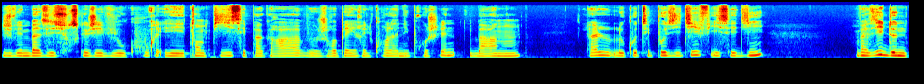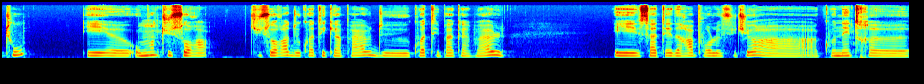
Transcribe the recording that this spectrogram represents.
je vais me baser sur ce que j'ai vu au cours, et tant pis, c'est pas grave, je repayerai le cours l'année prochaine. Bah non. Là, le côté positif, il s'est dit, vas-y, donne tout, et euh, au moins tu sauras. Tu sauras de quoi tu es capable, de quoi t'es pas capable. Et ça t'aidera pour le futur à connaître euh,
